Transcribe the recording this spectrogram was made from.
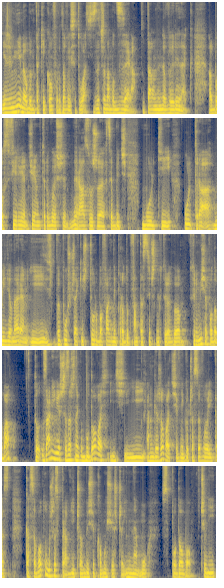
Jeżeli nie miałbym takiej komfortowej sytuacji, zaczynam od zera, totalny nowy rynek, albo stwierdziłem któregoś razu, że chcę być multi, ultra milionerem i wypuszczę jakiś turbo fajny produkt fantastyczny, którego, który mi się podoba, to zanim jeszcze zacznę go budować i, i angażować się w niego czasowo i kas, kasowo, to muszę sprawdzić, czy on by się komuś jeszcze innemu spodobał. Czyli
